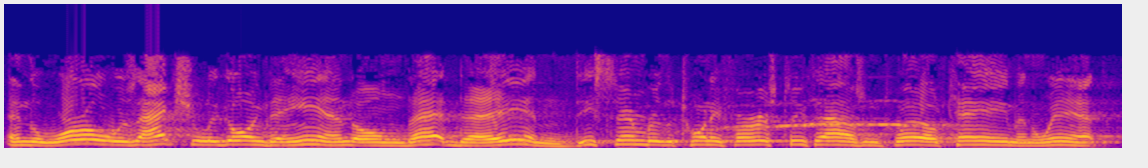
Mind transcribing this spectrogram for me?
and the world was actually going to end on that day, and December the 21st, 2012 came and went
